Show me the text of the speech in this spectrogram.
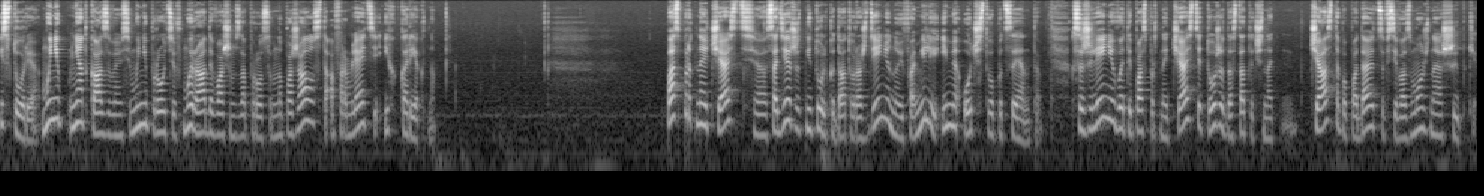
история. Мы не, не отказываемся, мы не против, мы рады вашим запросам, но, пожалуйста, оформляйте их корректно. Паспортная часть э, содержит не только дату рождения, но и фамилию, имя, отчество пациента. К сожалению, в этой паспортной части тоже достаточно часто попадаются всевозможные ошибки.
